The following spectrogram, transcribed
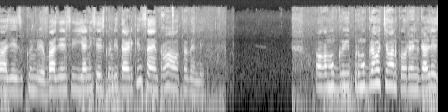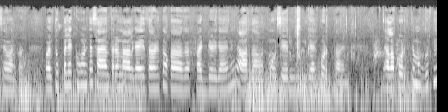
బాగా చేసుకుని బాగా చేసి ఇవన్నీ చేసుకుండి తాడికి సాయంత్రం అవుతుందండి. ఒక ముగ్గురు ఇప్పుడు ముగ్గురం వచ్చామనుకో రెండు గళ్ళు వేసామనుకో వాళ్ళు తుప్పలు ఎక్కువ ఉంటే సాయంత్రం నాలుగు తాడికి ఒక అడ్డెడు కానీ ఆరుదా మూడు చీరలు గుడ్లు కానీ పొడుతామండి. అలా పొడితే ముగ్గురికి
